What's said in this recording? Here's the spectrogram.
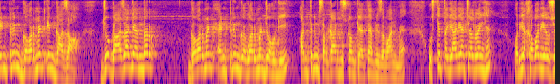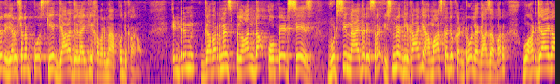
interim government in Gaza जो गाज़ा के अंदर गवर्नमेंट, एंट्रिम गवर्नमेंट जो होगी, अंतरिम सरकार जिसको हम कहते हैं अपनी ज़बान में, उसकी तैयारियाँ चल रही हैं और ये खबर यरूशलम पोस्ट की है, ग्यारह जुलाई की खबर मैं आपको दिखा रहा हूँ। Interim governance plan the op-ed says would see neither इसमें लिखा है कि हमास का जो कंट्रोल है गाज़ा पर, वो हट जाएगा।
